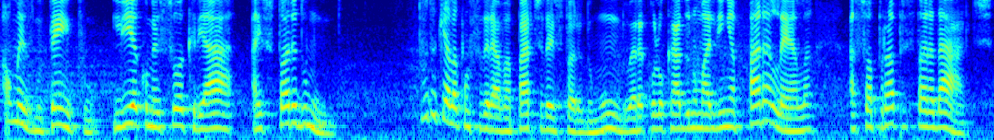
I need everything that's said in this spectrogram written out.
Ao mesmo tempo, Lia começou a criar a história do mundo. Tudo que ela considerava parte da história do mundo era colocado numa linha paralela à sua própria história da arte.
